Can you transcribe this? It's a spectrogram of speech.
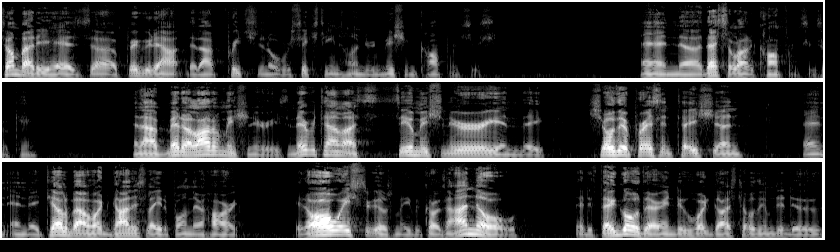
somebody has uh, figured out that I've preached in over 1,600 mission conferences. And uh, that's a lot of conferences, okay? And I've met a lot of missionaries. And every time I see a missionary and they show their presentation and, and they tell about what God has laid upon their heart, it always thrills me because I know that if they go there and do what God's told them to do,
